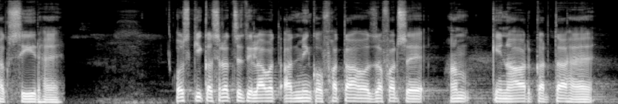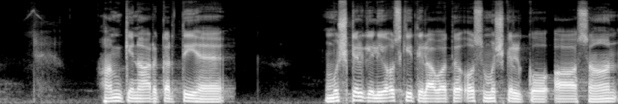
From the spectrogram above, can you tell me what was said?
अक्सर है। उसकी कसरत से तिलावत आदमी को फ़तह और ज़फ़र से हम किनार करता है। हम किनार करती है। मुश्किल के लिए उसकी तिलावत उस मुश्किल को आसान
